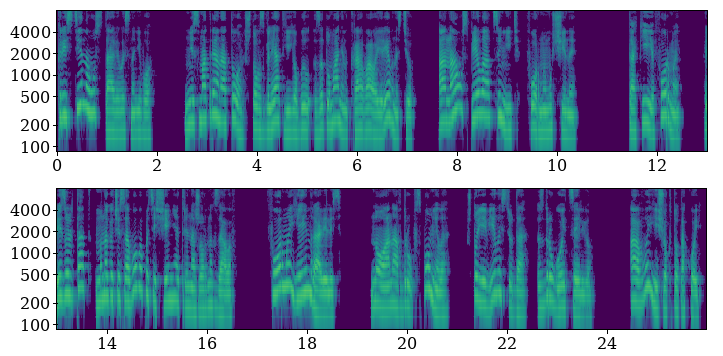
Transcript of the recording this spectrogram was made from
Кристина уставилась на него. Несмотря на то, что взгляд ее был затуманен кровавой ревностью, она успела оценить формы мужчины. Такие формы – результат многочасового посещения тренажерных залов. Формы ей нравились, но она вдруг вспомнила, что явилась сюда с другой целью. «А вы еще кто такой?»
